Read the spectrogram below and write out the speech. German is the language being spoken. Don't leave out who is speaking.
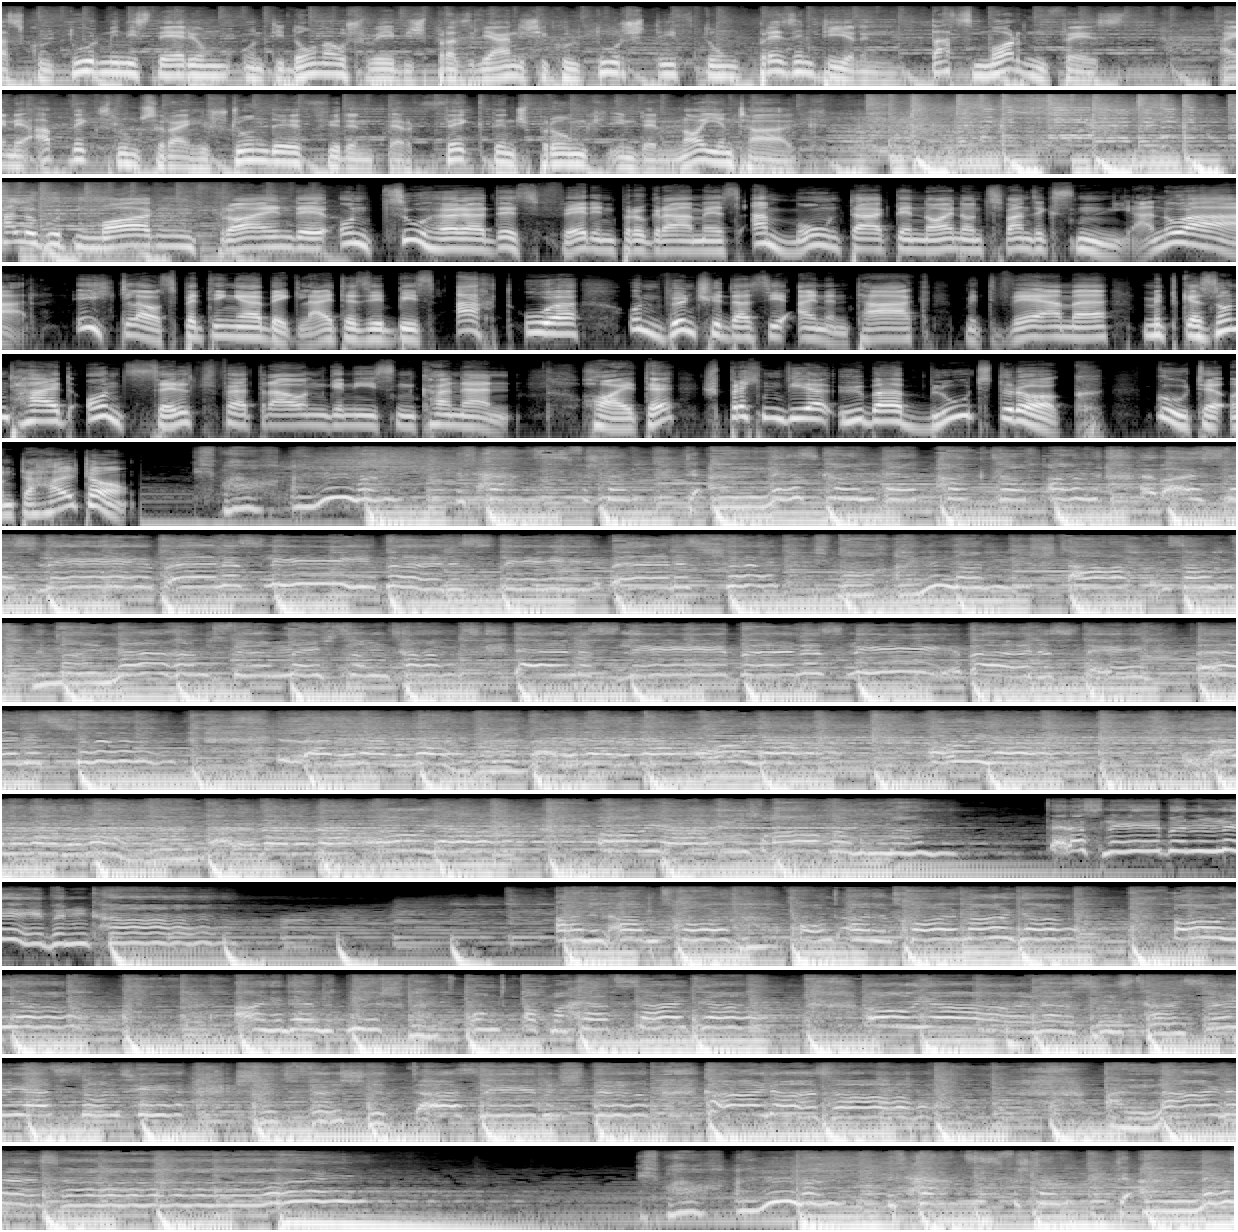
Speaker 1: Das Kulturministerium und die Donauschwäbisch-Brasilianische Kulturstiftung präsentieren das Morgenfest. Eine abwechslungsreiche Stunde für den perfekten Sprung in den neuen Tag.
Speaker 2: Hallo, guten Morgen, Freunde und Zuhörer des Ferienprogrammes am Montag, den 29. Januar. Ich, Klaus Bettinger, begleite Sie bis 8 Uhr und wünsche, dass Sie einen Tag mit Wärme, mit Gesundheit und Selbstvertrauen genießen können. Heute sprechen wir über Blutdruck. Gute Unterhaltung.
Speaker 3: Ich brauch einen Mann mit Herzverstand, der alles kann, er packt auch an, er weiß das Leben.
Speaker 4: Alles wird gut. Du,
